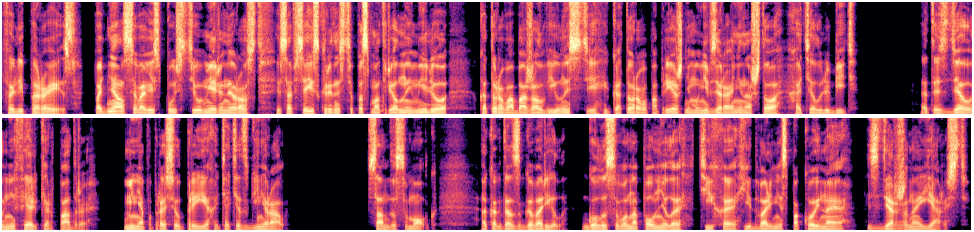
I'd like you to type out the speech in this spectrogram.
Филиппе Рейс поднялся во весь пусть и умеренный рост и со всей искренностью посмотрел на Эмилио, которого обожал в юности и которого по-прежнему, невзирая ни на что, хотел любить. Это сделал не Фелькер, падре. Меня попросил приехать отец-генерал. Сандос умолк, а когда заговорил, голос его наполнила тихая, едва ли неспокойная, сдержанная ярость.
